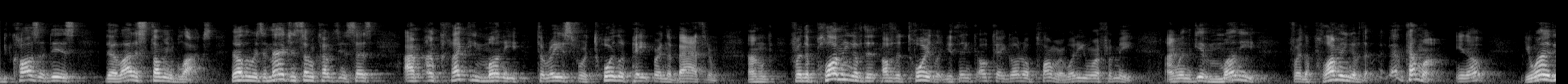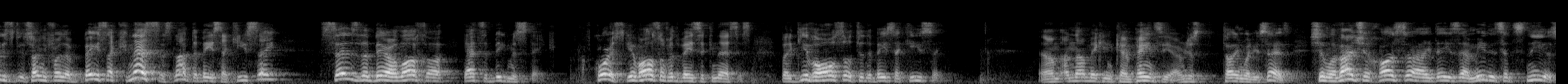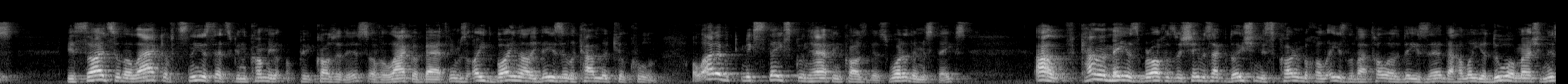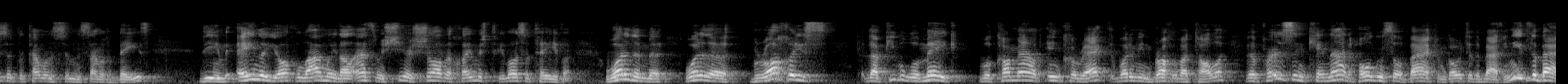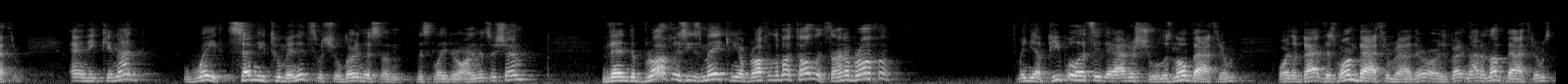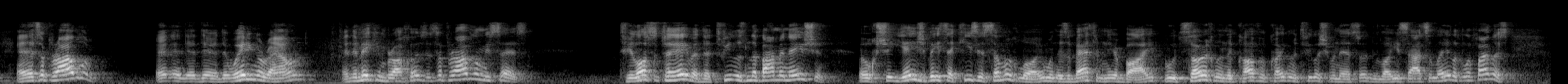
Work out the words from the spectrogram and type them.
because of this, there are a lot of stumbling blocks. In other words, imagine someone comes to you and says, I'm, I'm collecting money to raise for toilet paper in the bathroom, um, for the plumbing of the of the toilet. You think, okay, go to a plumber. What do you want from me? I'm going to give money for the plumbing of the. Come on, you know. You want to do something for the base Knesset, not the base of Kisei. Says the Be'er Halacha, that's a big mistake. Of course, give also for the base Knesset, but give also to the base of Kisei. Um, I'm not making campaigns here. I'm just telling what he says. Besides for the lack of tznius that's going to come because of this, of the lack of bathrooms, a lot of mistakes can happen because of this. What are the mistakes? What are the what are the brachas that people will make will come out incorrect? What do you mean bracha vatala? The person cannot hold himself back from going to the bathroom. He needs the bathroom, and he cannot wait 72 minutes, which you'll learn this um, this later on, Mitzvah Hashem. Then the brachas he's making are bracha levatala. It's not a bracha. And have people, let's say they're at a shul, there's no bathroom, or the ba- there's one bathroom rather, or not enough bathrooms, and it's a problem. And, and they're, they're waiting around, and they're making brachas. It's a problem, he says. Tfilas ta'eva, the tefillah is an abomination. When there's a bathroom nearby,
